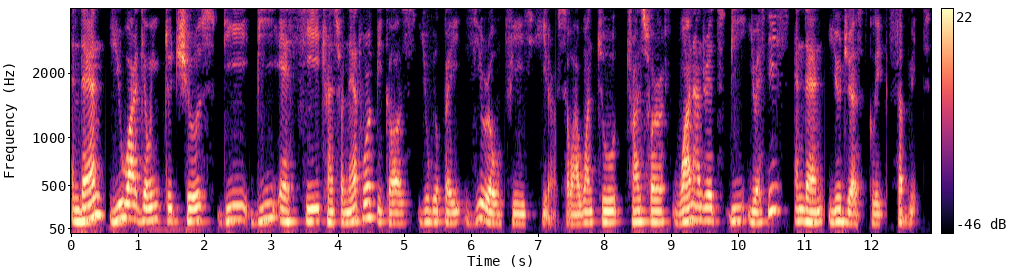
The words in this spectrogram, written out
And then you are going to choose the BSC transfer network because you will pay zero fees here. So I want to transfer 100 BUSDs and then you just click submit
